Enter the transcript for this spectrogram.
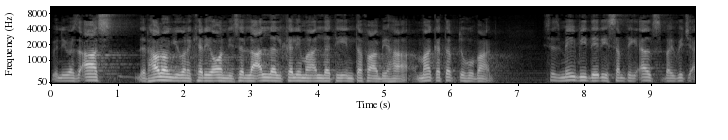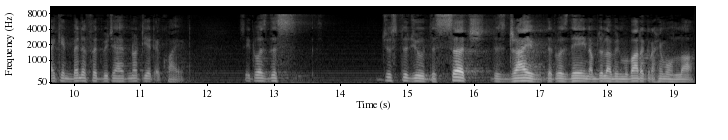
when he was asked that how long you going to carry on, he said, لَعَلَّ الْكَلِمَةَ الَّتِي انْتَفَعَ بِهَا مَا كَتَبْتُهُ بَعْدُ He says, maybe there is something else by which I can benefit which I have not yet acquired. So it was this justaju, this search, this drive that was there in Abdullah bin Mubarak rahimahullah.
